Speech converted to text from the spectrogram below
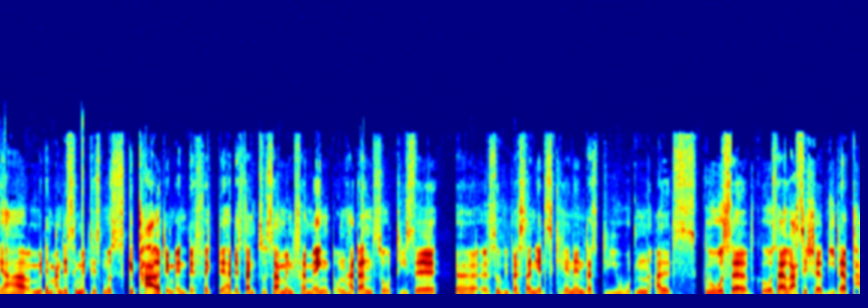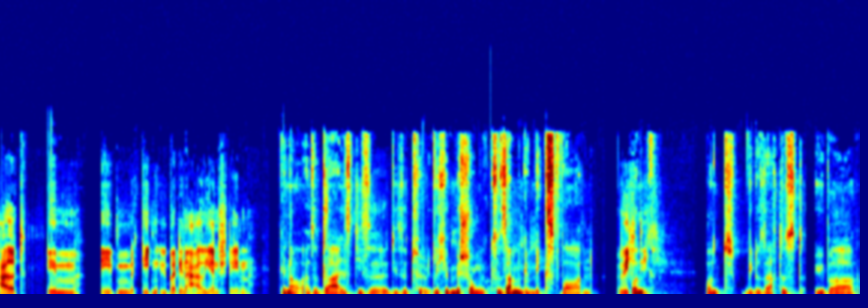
ja, mit dem Antisemitismus gepaart im Endeffekt. Der hat es dann zusammen vermengt und hat dann so diese, äh, so wie wir es dann jetzt kennen, dass die Juden als großer, großer rassischer Widerpart im eben gegenüber den Arien stehen. Genau, also da ist diese, diese tödliche Mischung zusammengemixt worden. Richtig. Und, und wie du sagtest, über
